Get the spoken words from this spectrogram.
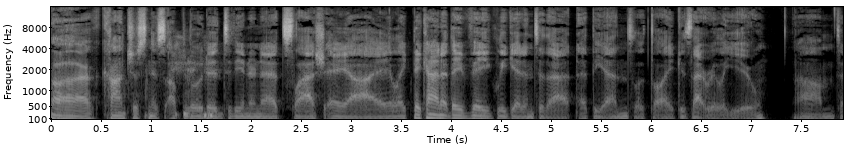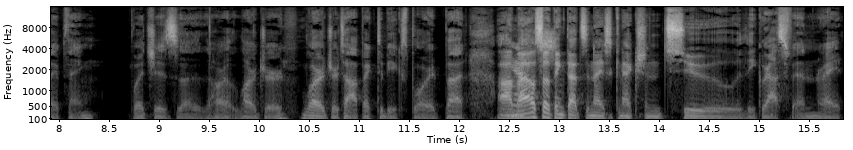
uh consciousness uploaded to the internet slash AI. Like they kind of they vaguely get into that at the end. With like, is that really you? Um, type thing, which is a larger larger topic to be explored. But um, I also think that's a nice connection to the Grass Finn, right?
